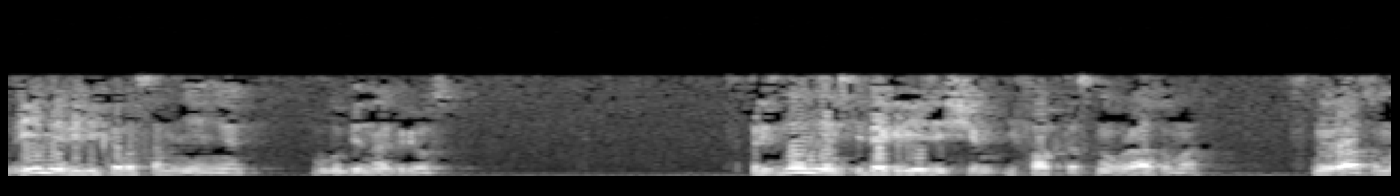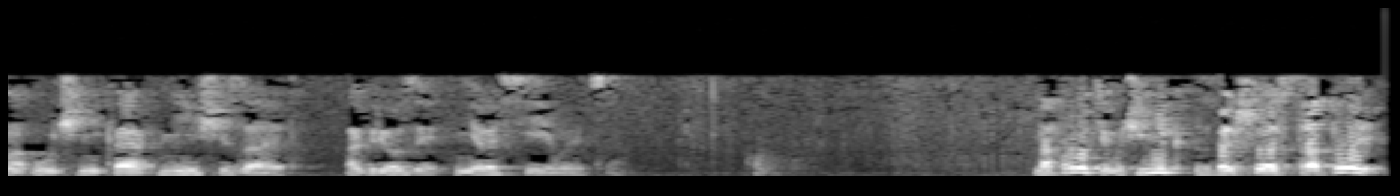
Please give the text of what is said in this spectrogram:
Время великого сомнения, глубина грез. С признанием себя грезящим и факта снов разума, сны разума у ученика не исчезают, а грезы не рассеиваются. Напротив, ученик с большой остротой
